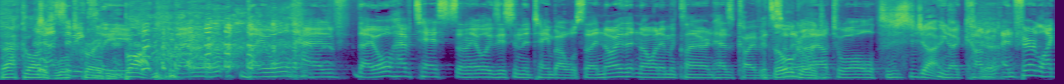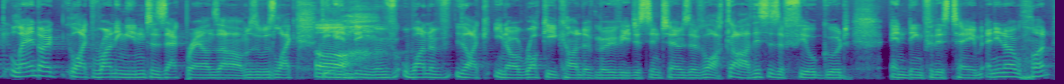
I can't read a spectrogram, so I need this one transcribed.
But that guy just, Just to looks be creepy. clear, But they all they all have they all have tests and they all exist in the team bubble, so they know that no one in McLaren has COVID. It's so all they're good. allowed to all It's just a joke. you know cuddle. And fair like Lando like running into Zak Brown's arms. It was like the Oh. ending of one of like you know a Rocky kind of movie, just in terms of like oh this is a feel good ending for this team. And you know what?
